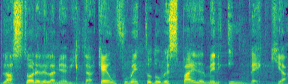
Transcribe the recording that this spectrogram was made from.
La storia della mia vita, che è un fumetto dove Spider-Man invecchia.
